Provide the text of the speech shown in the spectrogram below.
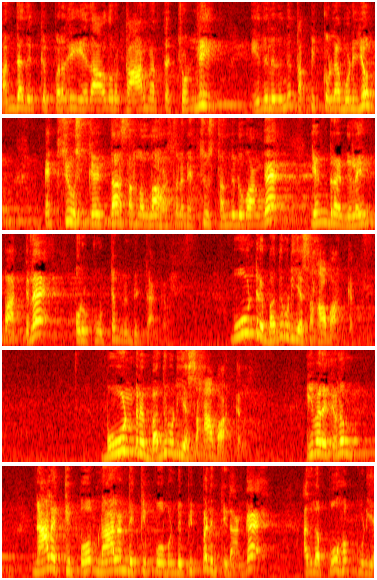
வந்ததுக்கு பிறகு ஏதாவது ஒரு காரணத்தை சொல்லி இதிலிருந்து தப்பிக்கொள்ள முடியும். எக்ஸ்கியூஸ் கேட்டா சல்லல்லாஹ் சொல்லம் எக்ஸ்கியூஸ் தந்துடுவாங்க என்ற நிலைப்பாட்டில் ஒரு கூட்டம் நின்றுட்டாங்க. மூன்று பதிலுடைய சகாபாக்கள் மூன்று பதிலுடைய சகாபாக்கள் இவர்களும் நாளைக்கு போம் நாளண்டைக்கு போம் என்று பிற்படுத்தினாங்க. அதில் போகக்கூடிய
